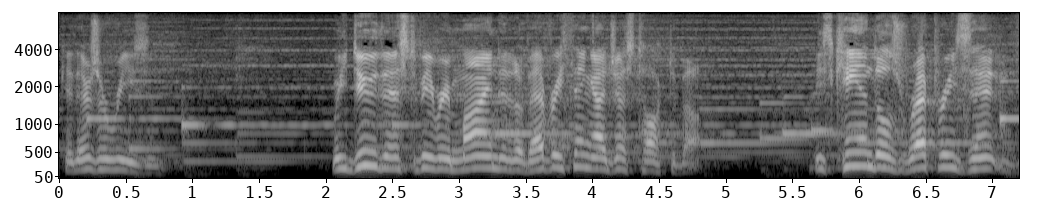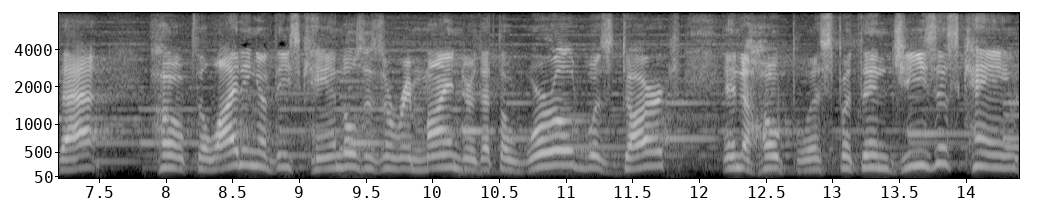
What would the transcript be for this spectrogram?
Okay, there's a reason. We do this to be reminded of everything I just talked about. These candles represent that hope. The lighting of these candles is a reminder that the world was dark and hopeless, but then Jesus came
